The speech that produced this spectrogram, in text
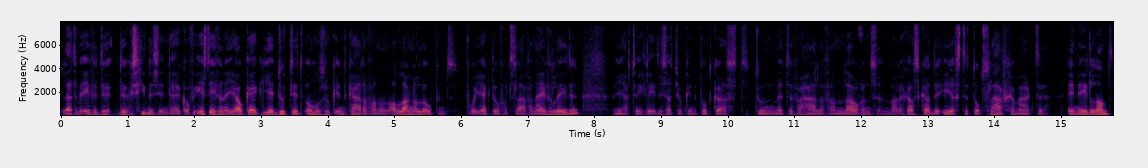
Laten we even de, de geschiedenis induiken. Of eerst even naar jou kijken. Jij doet dit onderzoek in het kader van een al langer lopend project over het slavernijverleden. Een jaar of twee geleden zat je ook in de podcast toen met de verhalen van Laurens en Madagaskar, de eerste tot slaaf gemaakte in Nederland.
